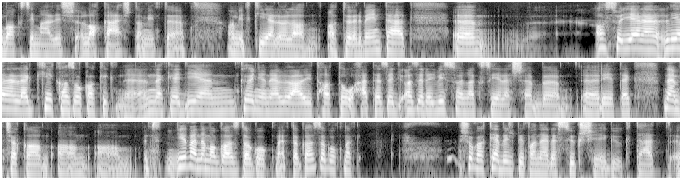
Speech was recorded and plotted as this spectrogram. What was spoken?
maximális lakást, amit, amit kijelöl a, a törvény. Tehát az, hogy jelen, jelenleg kik azok, akiknek egy ilyen könnyen előállítható, hát ez egy, azért egy viszonylag szélesebb réteg. Nem csak a, a, a, nyilván nem a gazdagok, mert a gazdagoknak sokkal kevésbé van erre szükségük. Tehát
